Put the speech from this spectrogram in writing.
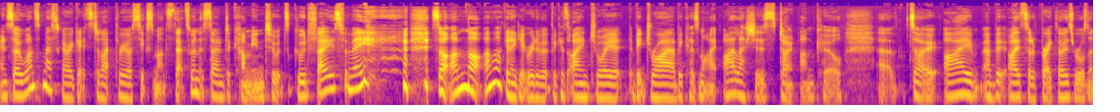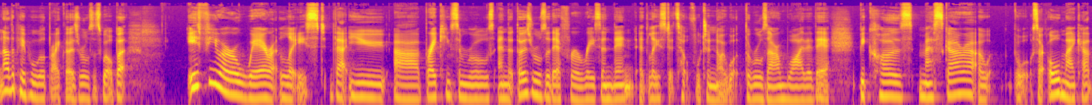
And so once mascara gets to like three or six months, that's when it's starting to come into its good phase for me. so I'm not I'm not going to get rid of it because I enjoy it a bit drier because my eyelashes don't uncurl. Uh, so I I sort of break those rules, and other people will break those rules as well. But if you are aware at least that you are breaking some rules and that those rules are there for a reason, then at least it's helpful to know what the rules are and why they're there. Because mascara, or, or sorry, all makeup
